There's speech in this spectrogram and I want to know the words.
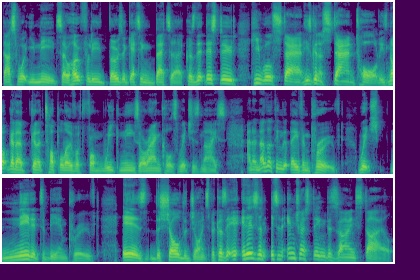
That's what you need. So hopefully those are getting better because th this dude, he will stand. He's going to stand tall. He's not going to going to topple over from weak knees or ankles, which is nice. And another thing that they've improved, which needed to be improved, is the shoulder joints because it, it is an it's an interesting design style,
